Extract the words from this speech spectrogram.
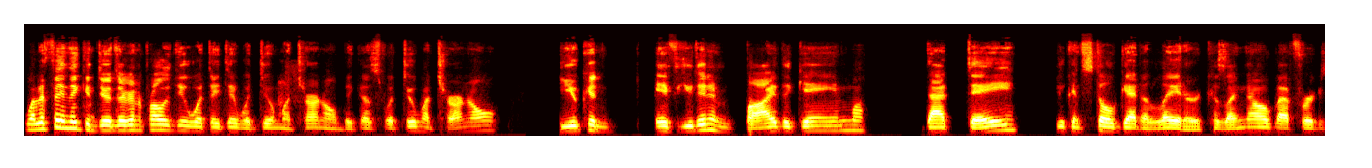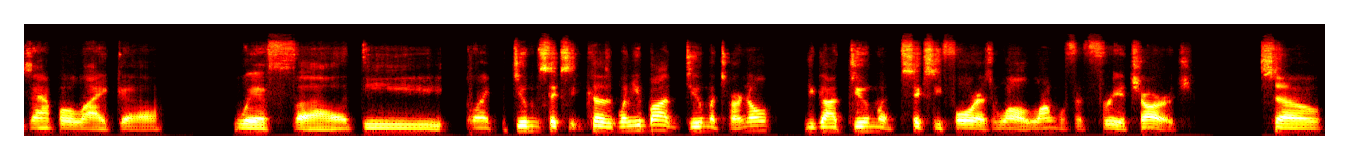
what I think they could do, they're going to probably do what they did with Doom Eternal because with Doom Eternal, you can, if you didn't buy the game that day, you can still get it later. Because I know that, for example, like uh, with uh, the like Doom 60, because when you bought Doom Eternal, you got Doom 64 as well, along with it free of charge. So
